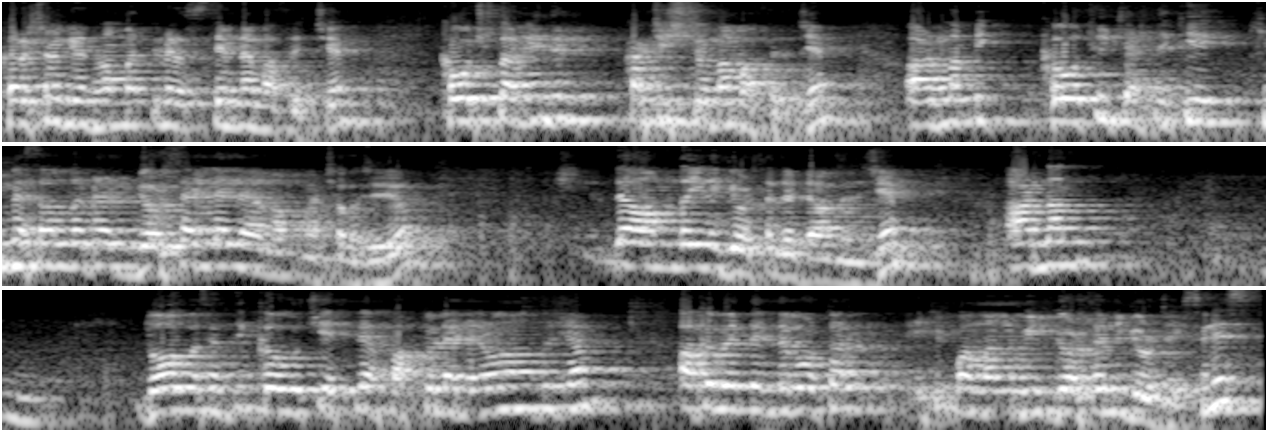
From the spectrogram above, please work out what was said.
Karışıma giren ham madde biraz sisteminden bahsedeceğim. Kauçuklar nedir? Kaç işleminden bahsedeceğim. Ardından bir kauçuk içerisindeki kimyasalları biraz görsellerle anlatmaya çalışacağım. Devamında yine görseller devam edeceğim. Ardından doğal basentik kavuçu etkileyen faktörler neler onu anlatacağım. Akabinde laboratuvar ekipmanlarının bir görselini göreceksiniz.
